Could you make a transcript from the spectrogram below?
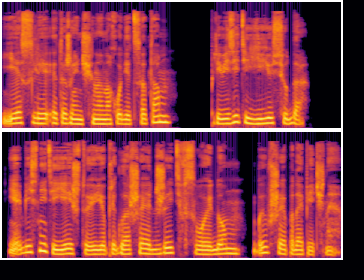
Если эта женщина находится там, привезите ее сюда и объясните ей, что ее приглашает жить в свой дом бывшая подопечная,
